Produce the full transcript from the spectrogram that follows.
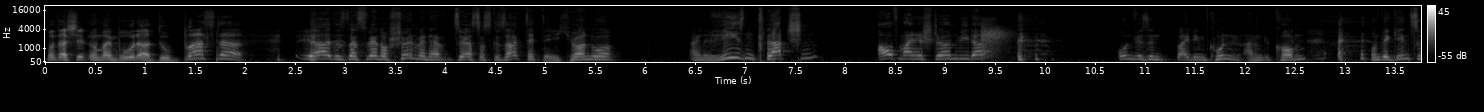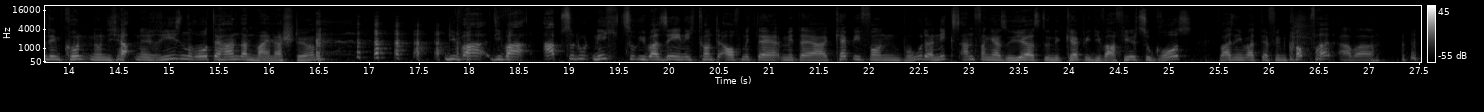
Und da steht nur mein Bruder, du Bastard! Ja, das, das wäre doch schön, wenn er zuerst das gesagt hätte. Ich höre nur ein Riesenklatschen auf meine Stirn wieder. Und wir sind bei dem Kunden angekommen. Und wir gehen zu dem Kunden und ich habe eine riesenrote Hand an meiner Stirn. Die war, die war absolut nicht zu übersehen. Ich konnte auch mit der, mit der Cappy von Bruder nix anfangen. Also, hier hast du eine Cappy, die war viel zu groß. Ich weiß nicht, was der für einen Kopf hat, aber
